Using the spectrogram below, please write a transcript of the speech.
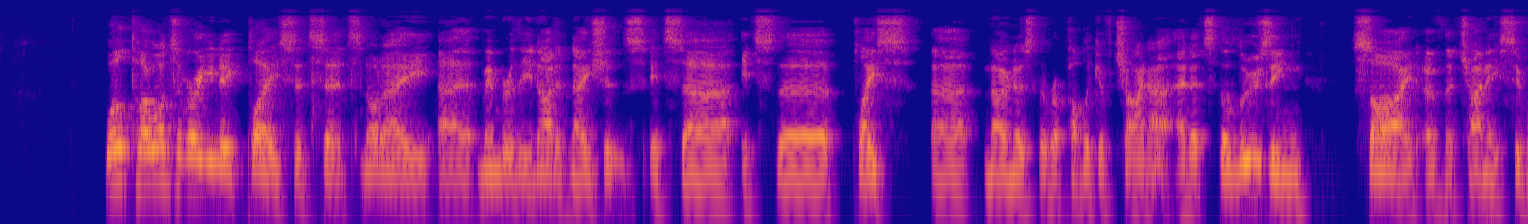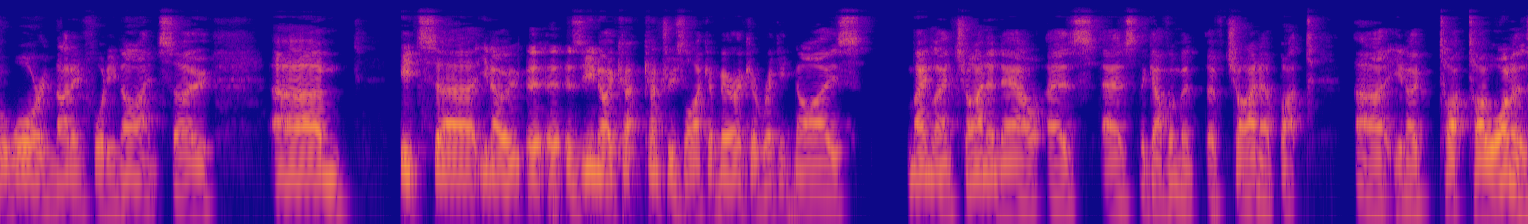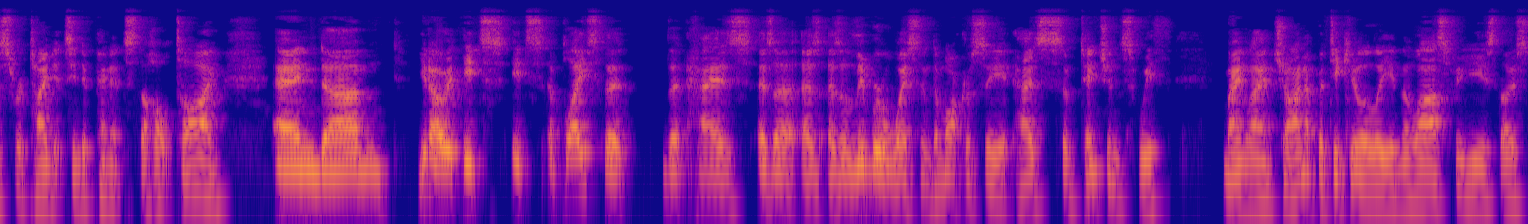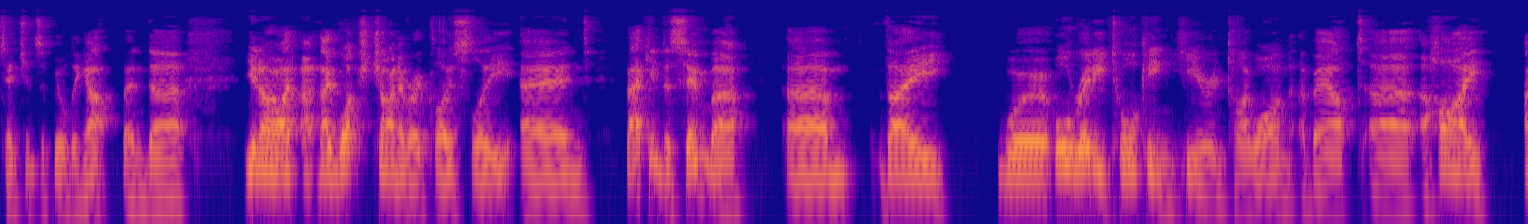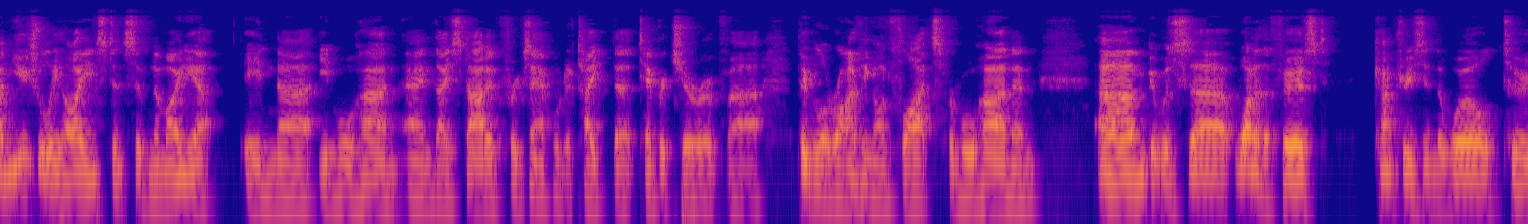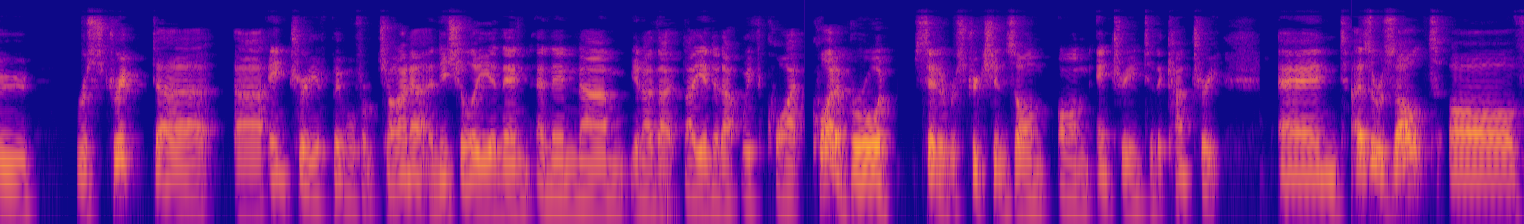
Well, Taiwan's a very unique place. It's it's not a uh, member of the United Nations. It's uh, it's the place uh, known as the Republic of China, and it's the losing side of the Chinese Civil War in 1949. So. Um, it's uh, you know as you know countries like America recognize mainland China now as as the government of China, but uh, you know, ta- Taiwan has retained its independence the whole time, and um, you know, it's it's a place that that has as a as, as a liberal Western democracy, it has some tensions with mainland China, particularly in the last few years. Those tensions are building up, and uh, you know, I, I, they watch China very closely. And back in December, um, they were already talking here in Taiwan about uh, a high, unusually high instance of pneumonia in uh, in Wuhan, and they started, for example, to take the temperature of uh, people arriving on flights from Wuhan, and um, it was uh, one of the first countries in the world to restrict. Uh, uh, entry of people from China initially, and then and then um, you know they, they ended up with quite quite a broad set of restrictions on on entry into the country. And as a result of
